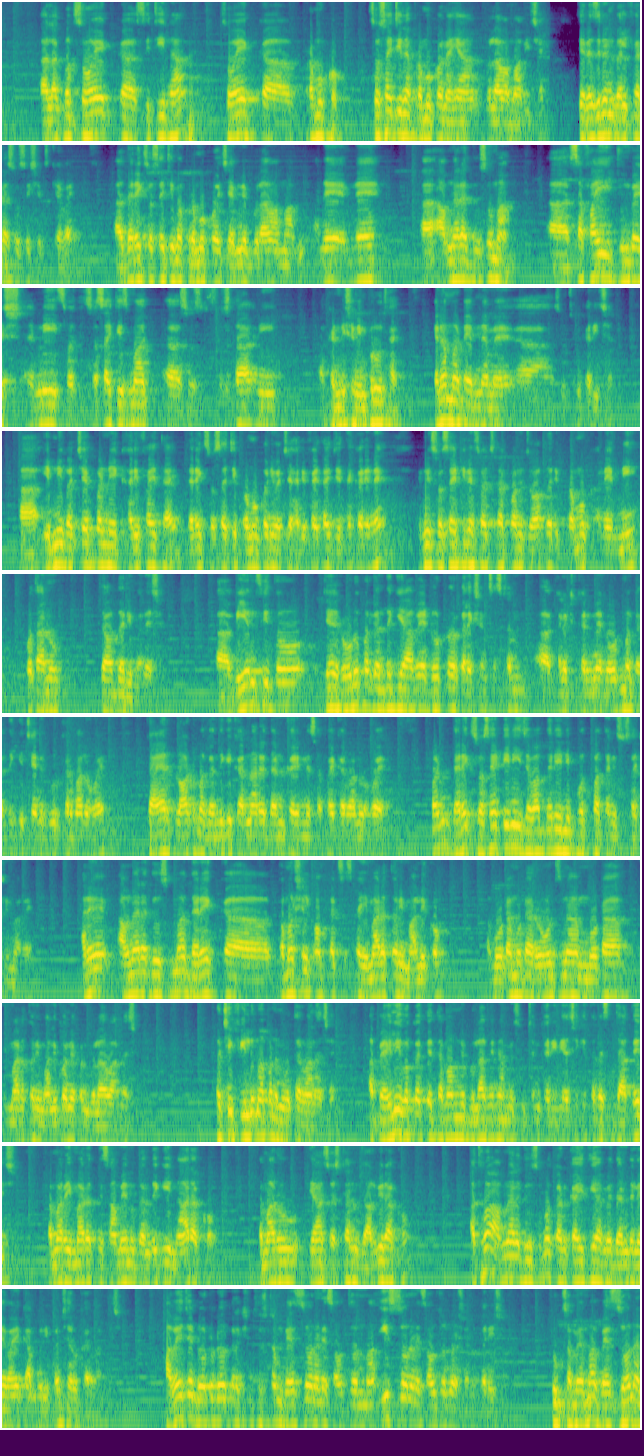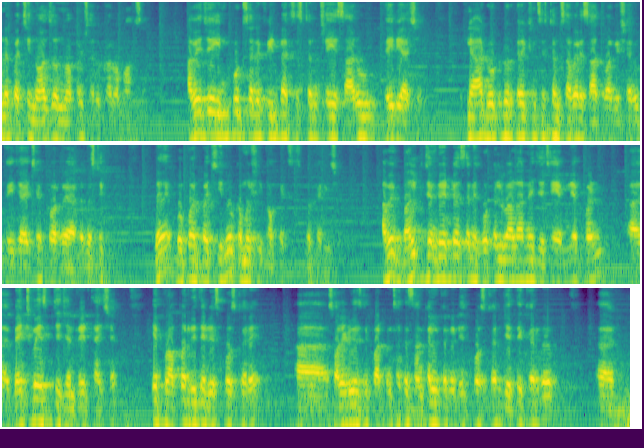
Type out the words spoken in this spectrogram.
લગભગ સો એક સિટીના સો એક પ્રમુખો સોસાયટીના પ્રમુખોને અહીંયા બોલાવવામાં આવી છે. જે રેઝિડન્ટ વેલફેર એસોસિએશન કહેવાય. દરેક સોસાયટીમાં પ્રમુખ હોય છે, એમને બોલાવવામાં આવ્યું અને એમને આવનારા દિવસોમાં સફાઈ ઝુંબેશ એમની સોસાયટીઝમાં સ્વચ્છતાની કન્ડિશન ઇમ્પ્રૂવ થાય, એના માટે એમને અમે સૂચન કરી છે. એમની વચ્ચે પણ એક હરીફાઈ થાય, દરેક સોસાયટી પ્રમુખોની વચ્ચે હરીફાઈ થાય, જેથી કરીને એમની સોસાયટીને સ્વચ્છ રાખવાની જવાબદારી પ્રમુખ અને એમની પોતાનું જવાબદારી બને છે. વીએમસી તો જે રોડ ઉપર ગંદકી આવે door to collection system collect કરીને રોડમાં ગંદકી છે એને દૂર કરવાનું હોય, જાહેર પ્લોટમાં ગંદકી કરનારે દંડ કરીને સફાઈ કરવાનું હોય, પણ દરેક સોસાયટીની જવાબદારી એની પોતપોતાની સોસાયટીમાં રહે. અને આવનારા દિવસમાં દરેક કમર્શિયલ કોમ્પ્લેક્સીસના ઇમારતોની માલિકો, મોટા મોટા રોડ્સના મોટા ઇમારતોની માલિકોને પણ બોલાવવાના છે. પછી ફિલ્ડમાં પણ અમે ઉતરવાના છે. આ પહેલી વખત એ તમામને બોલાવીને અમે સૂચન કરી રહ્યા છીએ કે તમે જાતે જ તમારી ઇમારતની સામેનું ગંદકી ના રાખો. તમારું ત્યાં સ્વચ્છતાનું જાળવી રાખો. અથવા આવનારા દિવસોમાં કડકાઈથી અમે દંડ લેવાની કામગીરી પણ શરૂ કરવાની છે. હવે જે door to door collection system west zone અને સાઉથ ઝોનમાં ઈસ્ટ ઝોન અને સાઉથ ઝોનમાં શરૂ કરી છે. ટૂંક સમયમાં વેસ્ટ ઝોન અને પછી નોર્થ ઝોનમાં પણ શરૂ કરવામાં આવશે. હવે જે ઇનપુટ્સ અને ફીડબેક સિસ્ટમ છે એ સારું થઈ રહ્યા છે. એટલે આ door to door collection system સવારે સાત વાગે શરૂ થઈ જાય છે ફોર ડોમેસ્ટિક ને બપોર પછીનો કમર્શિયલ કોમ્પ્લેક્સીસમાં કરી છે. હવે બલ્ક જનરેટર્સ અને હોટલવાળાને જે છે, એમને પણ વેચ વેસ્ટ જે જનરેટ થાય છે, એ પ્રોપર રીતે ડિસ્પોઝ કરે. સોલિડ વેસ્ટ ડિપાર્ટમેન્ટ સાથે સંકલન કરીને ડિસ્પોઝ કરે, જેથી કરીને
